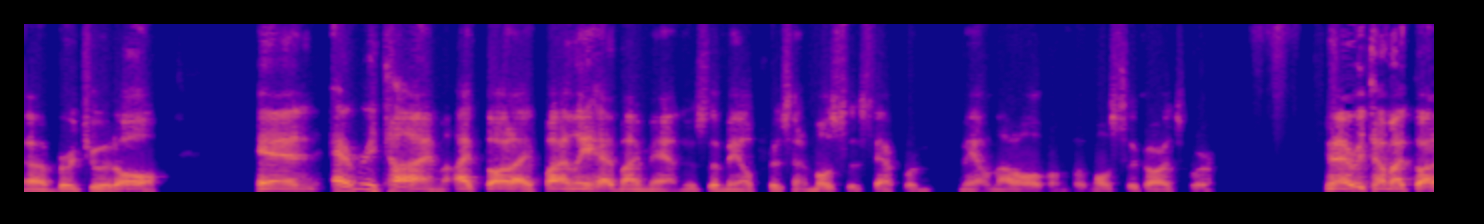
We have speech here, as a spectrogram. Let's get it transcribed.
uh, virtue at all. And every time I thought I finally had my man, this was a male prisoner. Most of the staff were male, not all of them, but most of the guards were. You know, every time I thought,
